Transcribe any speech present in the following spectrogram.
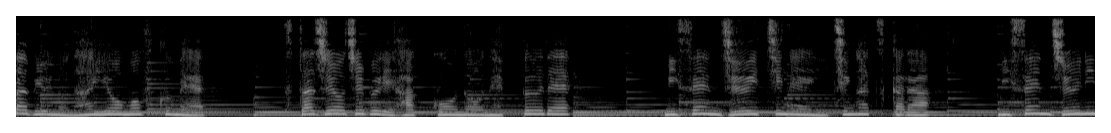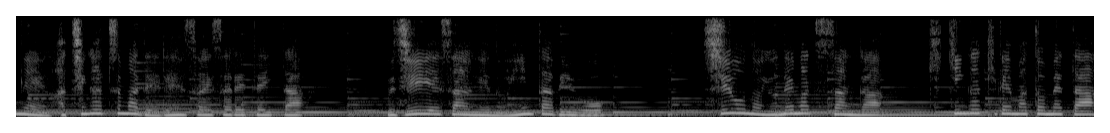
タビューの内容も含めスタジオジブリ発行の熱風で2011年1月から2012年8月まで連載されていた氏家さんへのインタビューを塩野米松さんが聞き書きでまとめた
